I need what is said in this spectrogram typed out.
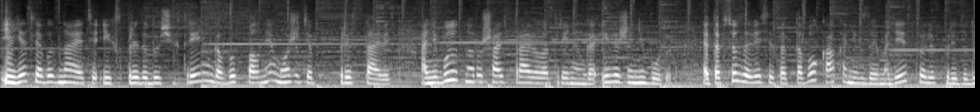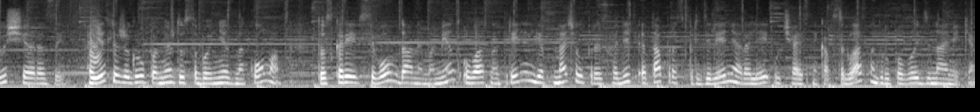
И если вы знаете их с предыдущих тренингов, вы вполне можете представить, они будут нарушать правила тренинга или же не будут. Это все зависит от того, как они взаимодействовали в предыдущие разы. А если же группа между собой не знакома, то, скорее всего, в данный момент у вас на тренинге начал происходить этап распределения ролей участников согласно групповой динамике.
